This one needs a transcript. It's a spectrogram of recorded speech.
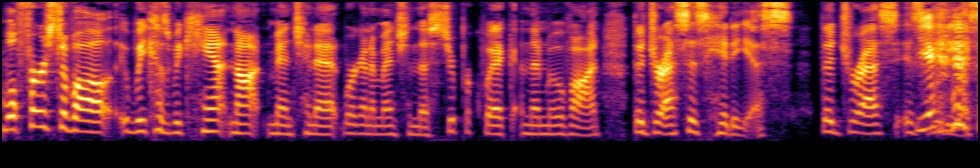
Well, first of all, because we can't not mention it, we're going to mention this super quick and then move on. The dress is hideous. The dress is Yeah. hideous.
